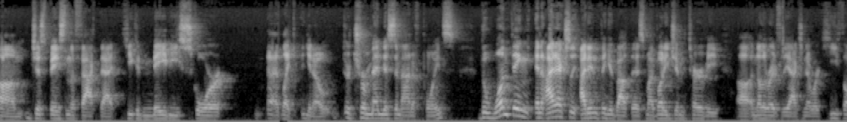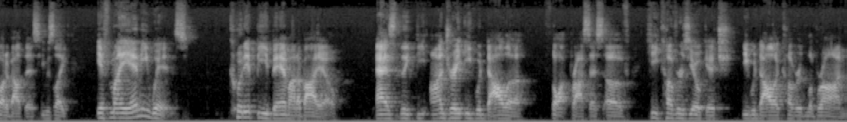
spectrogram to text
Um, just based on the fact that he could maybe score, uh, like you know, a tremendous amount of points. The one thing, and I actually I didn't think about this. My buddy Jim Turvey, uh, another writer for the Action Network, he thought about this. He was like, if Miami wins, could it be Bam Adebayo as the the Andre Iguodala thought process of he covers Jokic, Iguodala covered LeBron.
